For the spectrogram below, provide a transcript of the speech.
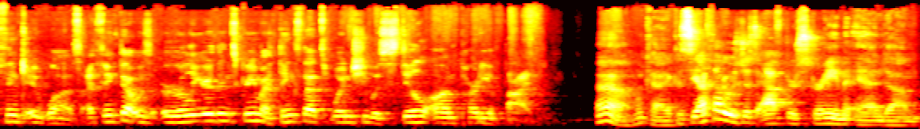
think it was. I think that was earlier than Scream. I think that's when she was still on Party of Five. Oh, okay. Because see, I thought it was just after Scream, and um,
